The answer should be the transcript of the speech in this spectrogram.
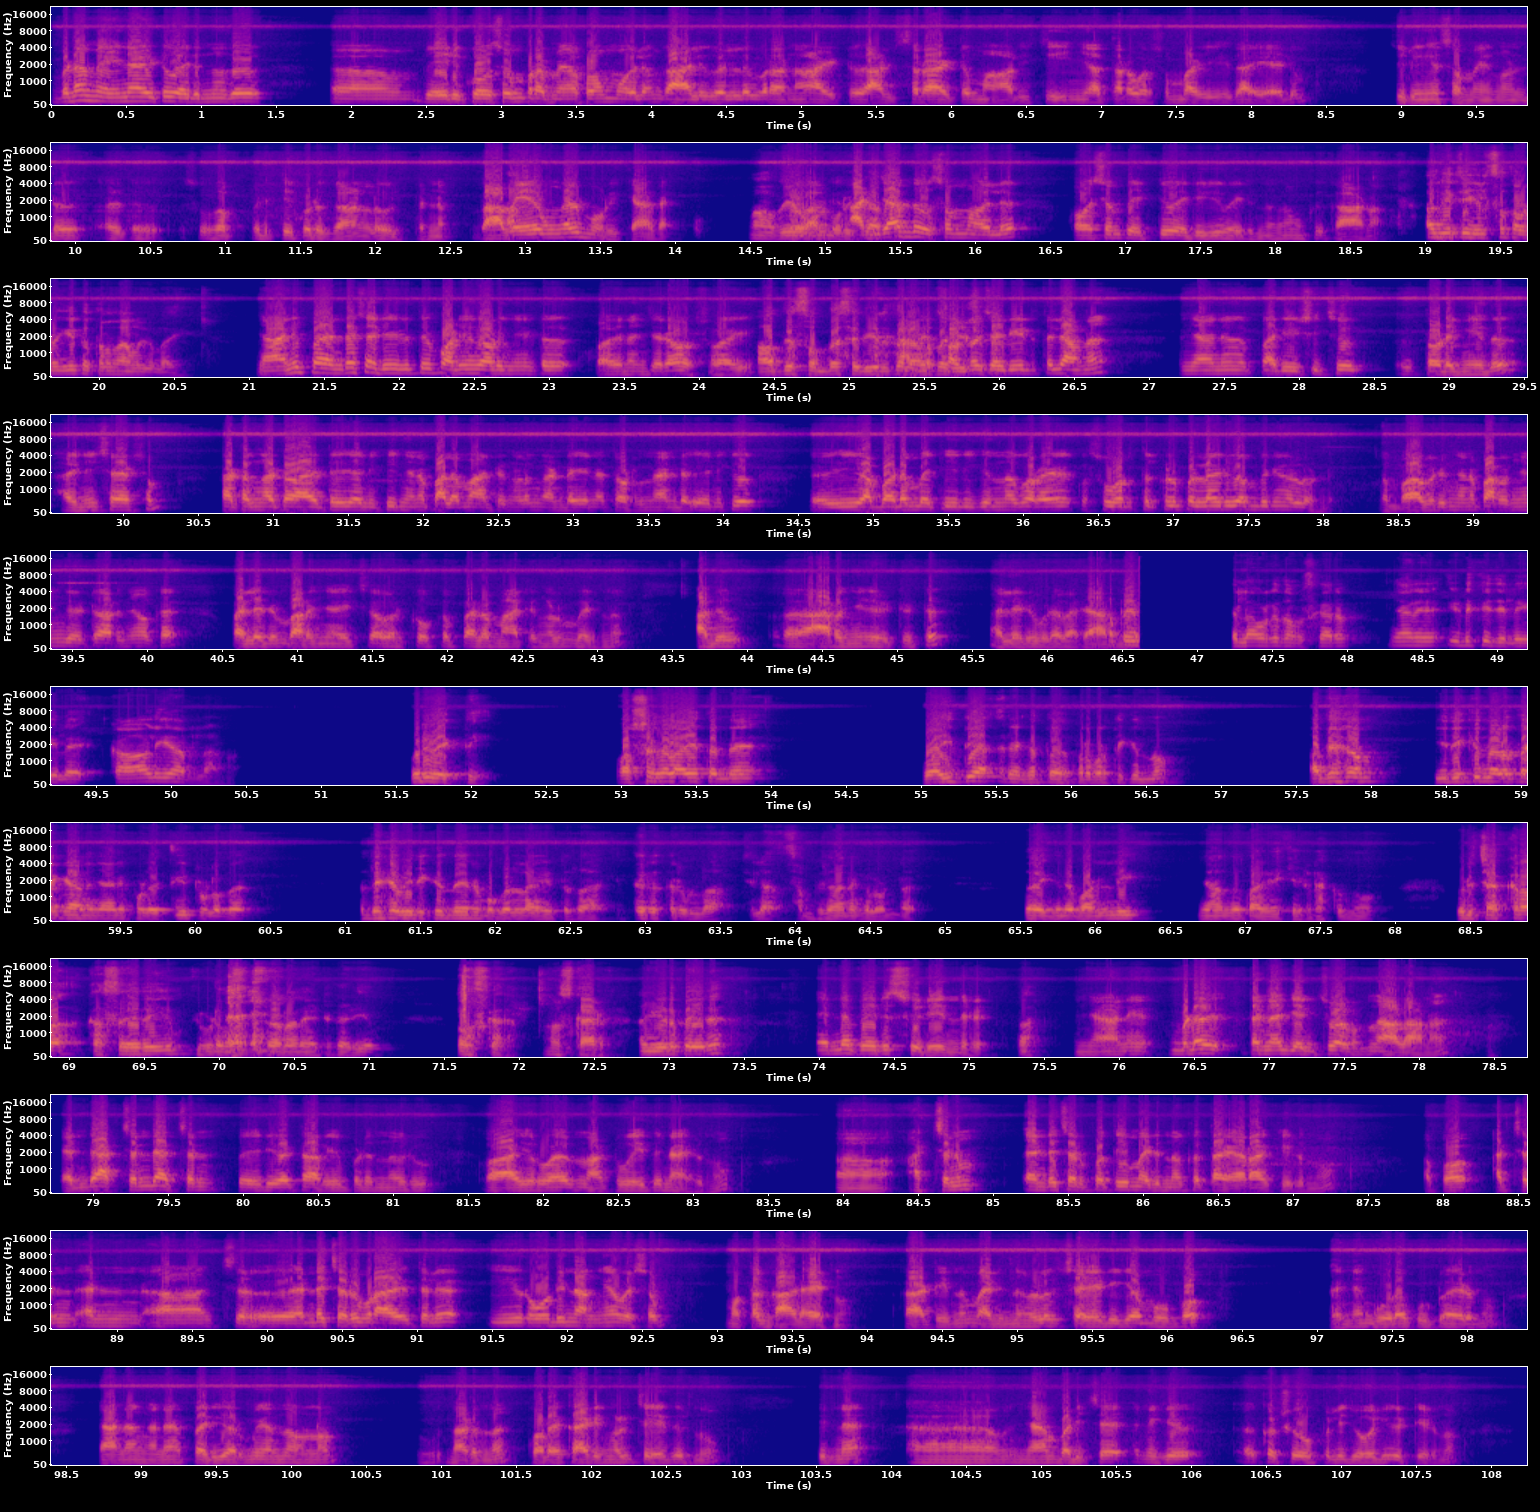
ഇവിടെ മെയിനായിട്ട് വരുന്നത് വേരിക്കോസും പ്രമേഹവും മൂലം കാലുകളിൽ വ്രണമായിട്ട് അൾസറായിട്ട് മാറി ചീഞ്ഞ് അത്ര വർഷം പഴയതായാലും ചുരുങ്ങിയ സമയം കൊണ്ട് അത് സുഖപ്പെടുത്തി കൊടുക്കാനുള്ള ഉൽപ്പന്നം. അവയവങ്ങൾ മുറിക്കാതെ. അഞ്ചാം ദിവസം മുതൽ കോശം പെറ്റു വരികി വരുന്നത് നമുക്ക് കാണാം. അത് ചികിത്സ തുടങ്ങിയിട്ട് എത്ര നാളുകളായി? ഞാനിപ്പോ എന്റെ ശരീരത്തിൽ പണി തുടങ്ങിയിട്ട് പതിനഞ്ചര വർഷമായി. ആദ്യം സ്വന്തം ശരീരത്തിലാണ് സ്വന്തം ശരീരത്തിലാണ് ഞാൻ പരീക്ഷിച്ച് തുടങ്ങിയത്. അതിനുശേഷം ഘട്ടം ഘട്ടമായിട്ട് എനിക്ക് ഇങ്ങനെ പല മാറ്റങ്ങളും കണ്ടതിനെ തുടർന്ന് എന്റെ എനിക്ക് ഈ അപകടം പറ്റിയിരിക്കുന്ന കുറേ സുഹൃത്തുക്കൾ പിള്ളേർ കമ്പനികളുണ്ട്. അപ്പോൾ അവരിങ്ങനെ പറഞ്ഞും കേട്ടും അറിഞ്ഞുമൊക്കെ പലരും പറഞ്ഞയച്ചു. അവർക്കൊക്കെ പല മാറ്റങ്ങളും വരുന്നു. അത് അറിഞ്ഞു കേട്ടിട്ട് പലരും ഇവിടെ വരാറുണ്ട്. എല്ലാവർക്കും നമസ്കാരം. ഞാൻ ഇടുക്കി ജില്ലയിലെ കാളിയാറിലാണ്. ഒരു വ്യക്തി വർഷങ്ങളായി തന്നെ വൈദ്യ രംഗത്ത് പ്രവർത്തിക്കുന്നു. അദ്ദേഹം ഇരിക്കുന്നിടത്തേക്കാണ് ഞാനിപ്പോൾ എത്തിയിട്ടുള്ളത്. അദ്ദേഹം ഇരിക്കുന്നതിന് മുകളിലായിട്ട് ഇത്തരത്തിലുള്ള ചില സംവിധാനങ്ങളുണ്ട്. ഇങ്ങനെ വള്ളി ഞാൻ താഴേക്ക് കിടക്കുന്നു. ഒരു ചക്ര കസേരയും ഇവിടെ നമുക്ക് കാണാനായിട്ട് കഴിയും. നമസ്കാരം. നമസ്കാരം. അങ്ങയുടെ പേര്? എന്റെ പേര് സുരേന്ദ്രൻ. ഞാൻ ഇവിടെ തന്നെ ജനിച്ചു വളർന്ന ആളാണ്. എന്റെ അച്ഛന്റെ അച്ഛൻ പേര് കേട്ട് അറിയപ്പെടുന്ന ഒരു ആയുർവേദ നാട്ടുവൈദ്യനായിരുന്നു. അച്ഛനും എന്റെ ചെറുപ്പത്തിൽ മരുന്നൊക്കെ തയ്യാറാക്കിയിരുന്നു. അപ്പോൾ അച്ഛൻ എന്റെ ചെറുപ്രായത്തിൽ ഈ റോഡിന് അങ്ങേ വശം മൊത്തം കാടായിരുന്നു. കാട്ടിൽ നിന്ന് മരുന്നുകൾ ശേഖരിക്കാൻ പോകുമ്പോൾ എന്നെ കൂടെ കൂട്ടുമായിരുന്നു. ഞാനങ്ങനെ അങ്ങനെ പരികർമ്മി എന്നോണം നടന്ന് കുറേ കാര്യങ്ങൾ ചെയ്തിരുന്നു. പിന്നെ ഞാൻ പഠിച്ച് എനിക്ക് കൃഷി വകുപ്പിൽ ജോലി കിട്ടിയിരുന്നു.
